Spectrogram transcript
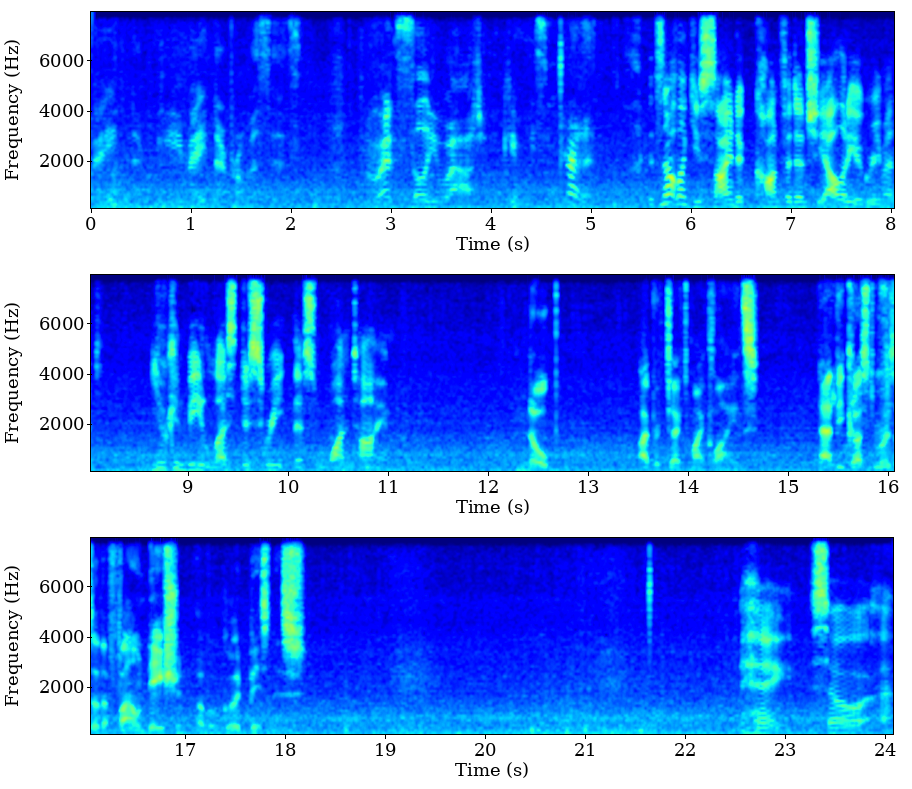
Made no, you made no promises. I won't sell you out. Give me some credit. It's not like you signed a confidentiality agreement. You can be less discreet this one time. Nope. I protect my clients. Happy customers are the foundation of a good business. Hey, so uh,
